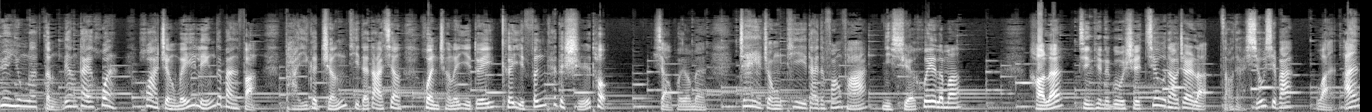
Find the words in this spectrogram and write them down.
运用了等量代换、化整为零的办法，把一个整体的大象换成了一堆可以分开的石头。小朋友们，这种替代的方法你学会了吗？好了，今天的故事就到这儿了，早点休息吧，晚安。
